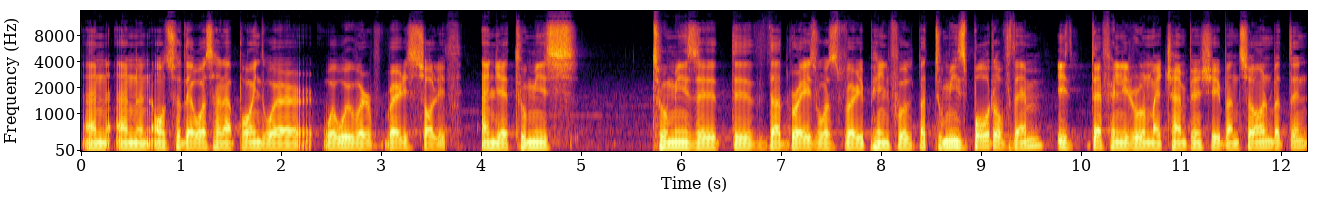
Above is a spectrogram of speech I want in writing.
and and also there was a point where where we were very solid, and yet to miss. To miss it, the, that race was very painful, but to miss both of them, it definitely ruined my championship and so on. But then,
